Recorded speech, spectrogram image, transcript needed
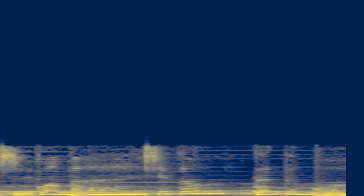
时光慢些走，等等我。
